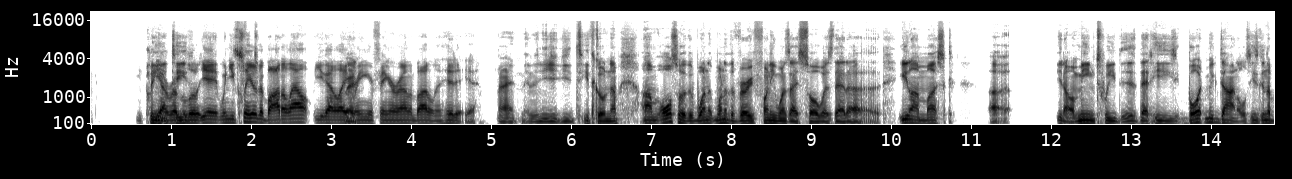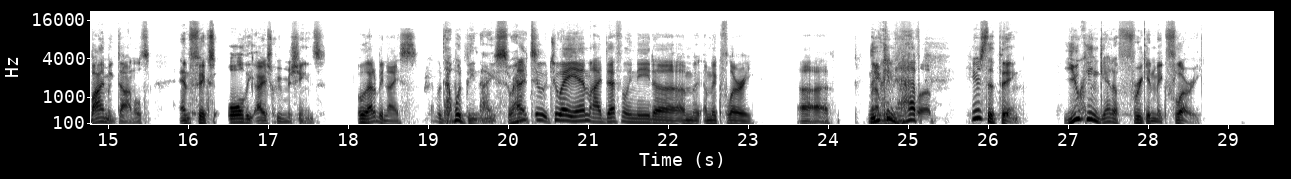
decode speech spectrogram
Clean yeah, your rub a teeth. little. Yeah, when you clear the bottle out, you gotta like Right. ring your finger around the bottle and hit it. Yeah. All right, and then you, your teeth go numb. Um, also, the one one of the very funny ones I saw was that uh, Elon Musk, uh, you know, a meme tweet is that he bought McDonald's. He's going to buy McDonald's and fix all the ice cream machines. Oh, that'd be nice. That would That would be nice, At right? two two a.m. I definitely need a, a, a McFlurry. Uh, you can have. Here's the thing: you can get a freaking McFlurry.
